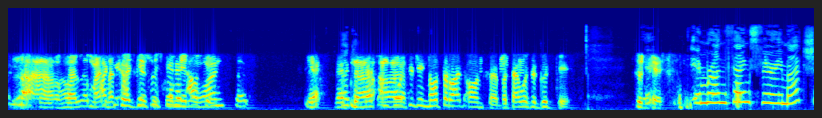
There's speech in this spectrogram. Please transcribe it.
Uh, well, my, my guess- I first guess guess was said Formula. One. So, Yeah, that's, Okay. that's Uh, uh, unfortunately not the right answer, but that was a good guess. good guess. Imran, thanks very much.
